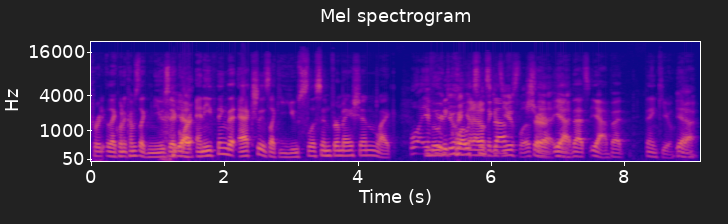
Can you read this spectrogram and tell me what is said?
pretty like when it comes to like music Yeah. or anything that actually is like useless information. Like Well, if movie you're doing it, quotes I don't think it's stuff. useless. Sure. Yeah, Yeah. yeah. That's yeah. But thank you. Yeah.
